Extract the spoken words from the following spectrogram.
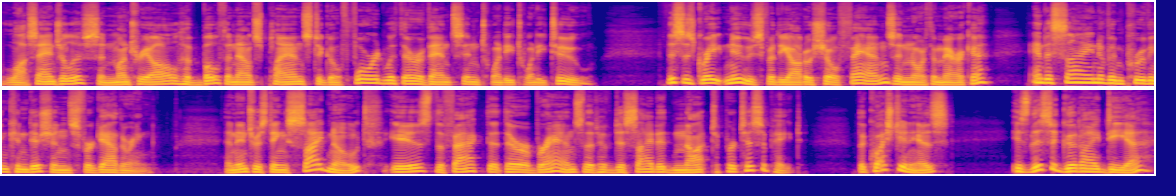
Los Angeles and Montreal have both announced plans to go forward with their events in 2022. This is great news for the auto show fans in North America and a sign of improving conditions for gathering. An interesting side note is the fact that there are brands that have decided not to participate. The question is is this a good idea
